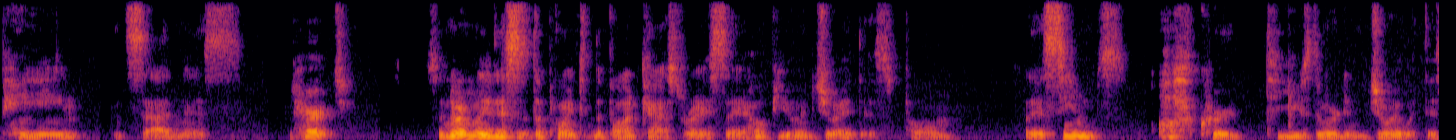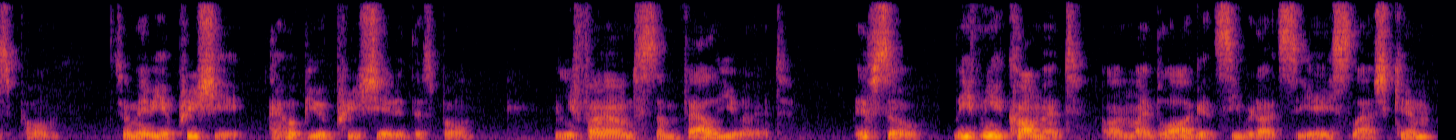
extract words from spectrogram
pain and sadness and hurt. So normally this is the point in the podcast where I say, I hope you enjoyed this poem. But it seems awkward to use the word enjoy with this poem. So maybe appreciate. I hope you appreciated this poem and you found some value in it. If so, leave me a comment on my blog at siever.ca slash kim.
